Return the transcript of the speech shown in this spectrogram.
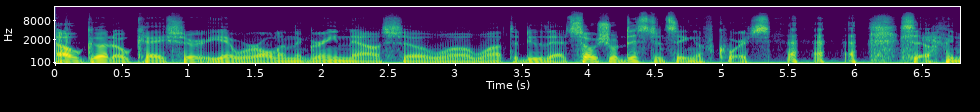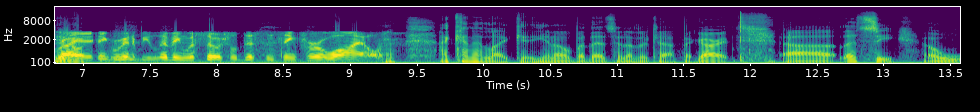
Oh, good. Okay, sure. Yeah, we're all in the green now, so uh, we'll have to do that. Social distancing, of course. so right. I think we're going to be living with social distancing for a while. I kind of like it, you know, but that's another topic. All right. Uh, let's see. Uh,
